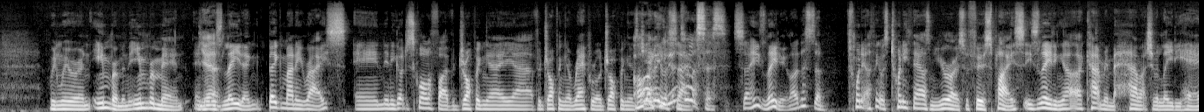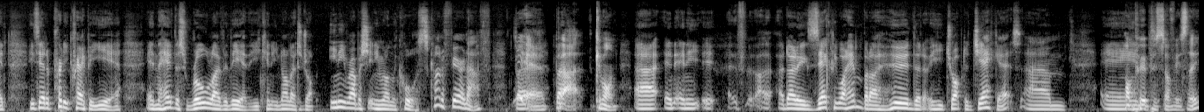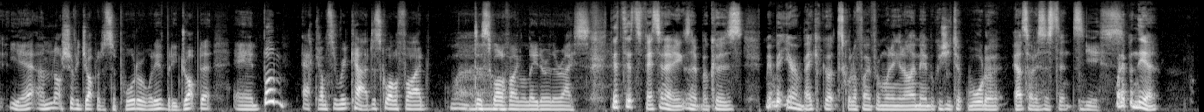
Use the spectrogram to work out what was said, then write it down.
when we were in Embrun and the Embrun Man, and he was leading big money race, and then he got disqualified for dropping a uh, for dropping a wrapper or dropping his Oh, jacket you or didn't something. tell us. So he's leading. Like this is a twenty. I think it was twenty thousand euros for first place. He's leading. I can't remember how much of a lead he had. He's had a pretty crappy year, and they have this rule over there that you can you're not allowed to drop any rubbish anywhere on the course. Kind of fair enough. But, yeah, but, come on. uh, and, and he, it, I I don't know exactly what happened, but I heard that he dropped a jacket. Um, and On purpose, obviously. Yeah, I'm not sure if he dropped it to supporter or whatever, but he dropped it, and boom, out comes the red card, disqualified, disqualifying the leader of the race. That's, that's fascinating, isn't it? Because remember, Erin Baker got disqualified from winning an Ironman because she took water outside assistance. Yes. What happened there?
